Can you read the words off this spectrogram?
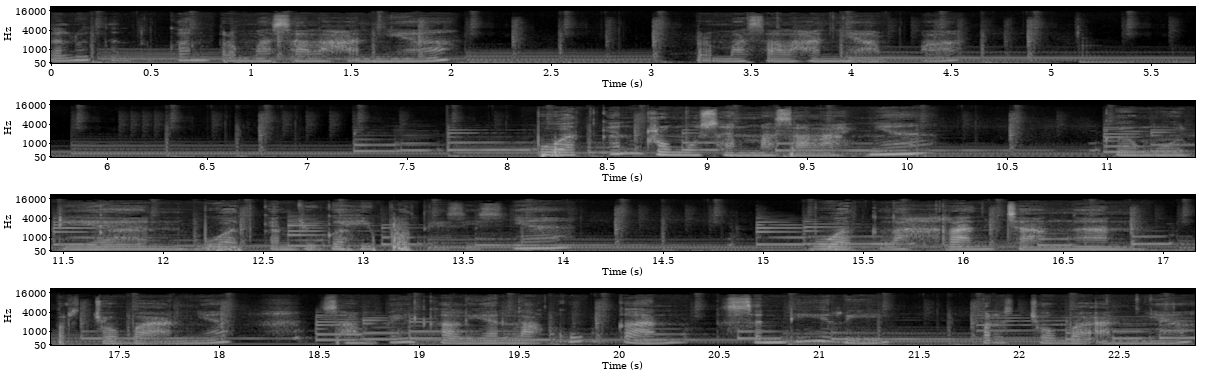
lalu tentukan permasalahannya. Permasalahannya apa? Buatkan rumusan masalahnya, kemudian buatkan juga hipotesisnya, buatlah rancangan percobaannya sampai kalian lakukan sendiri percobaannya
